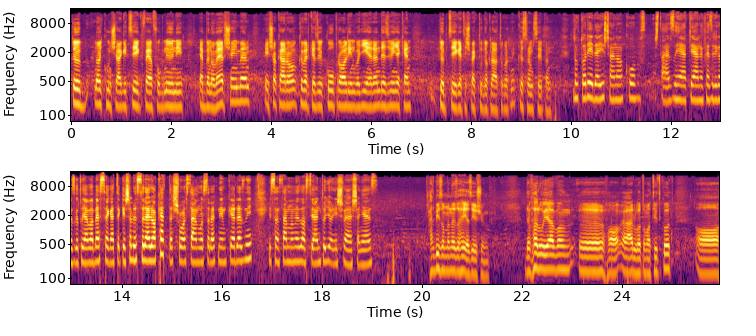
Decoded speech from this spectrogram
több nagykunsági cég fel fog nőni ebben a versenyben, és akár a következő Kópra Alin vagy ilyen rendezvényeken több céget is meg tudnak látogatni. Köszönöm szépen. Dr. Réde István, a Kópstár ZRT elnök vezérigazgatójával beszélgettek, és először erről a kettes sorszámról szeretném kérdezni, hiszen számomra ez azt jelenti, hogy ön is versenyez. Hát bízom benne ez a helyezésünk. de valójában, ha elárulhatom a titkot, a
